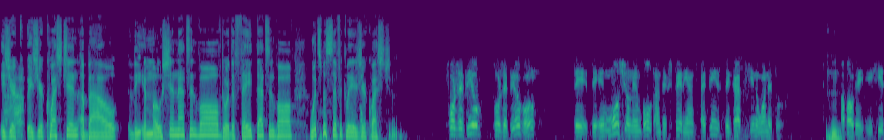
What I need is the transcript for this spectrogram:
is uh-huh. your is your question about the emotion that's involved or the faith that's involved? What specifically is your question? For the view, for the Bible, the the emotion involved and the experience, I think it's the God He wanted to. Mm-hmm. About the, he's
